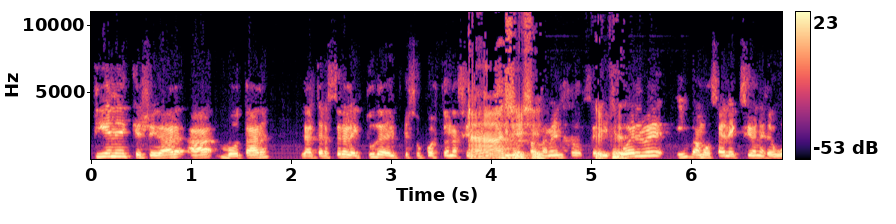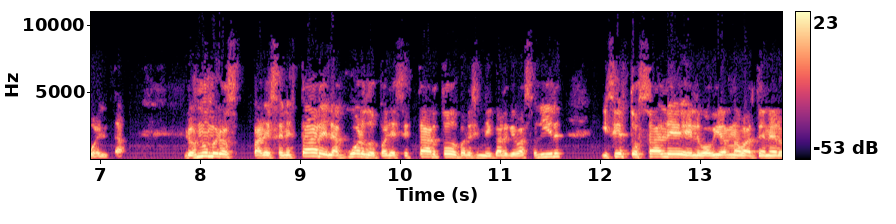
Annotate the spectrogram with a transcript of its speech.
tiene que llegar a votar la tercera lectura del presupuesto nacional. Ah, el Parlamento se disuelve y vamos a elecciones de vuelta. Los números parecen estar, el acuerdo parece estar, todo parece indicar que va a salir. Y si esto sale, el gobierno va a tener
